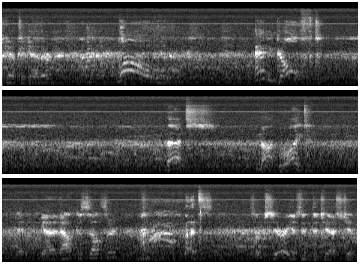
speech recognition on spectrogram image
teams get-together. Whoa! Engulfed! That's not right. Got an Alka-Seltzer? That's some serious indigestion.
